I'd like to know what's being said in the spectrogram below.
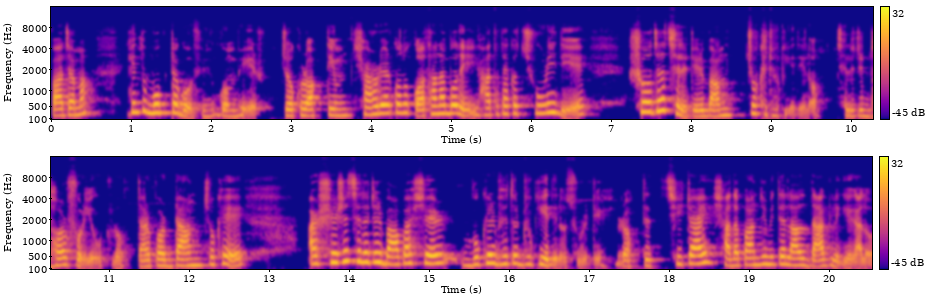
পাজামা, কিন্তু মুখটা গম্ভীর। চোখ রক্তিম। শাহরিয়ার কোনো কথা না বলেই হাতে থাকা ছুরি দিয়ে সোজা ছেলেটির বাম চোখে ঢুকিয়ে দিল। ছেলেটির ধর ফরিয়ে উঠল। তারপর ডান চোখে আর শেষে ছেলেটির বা পাশের বুকের ভেতর ঢুকিয়ে দিল ছুরিটি। রক্তের ছিটায় সাদা পাঞ্জামিতে লাল দাগ লেগে গেল।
